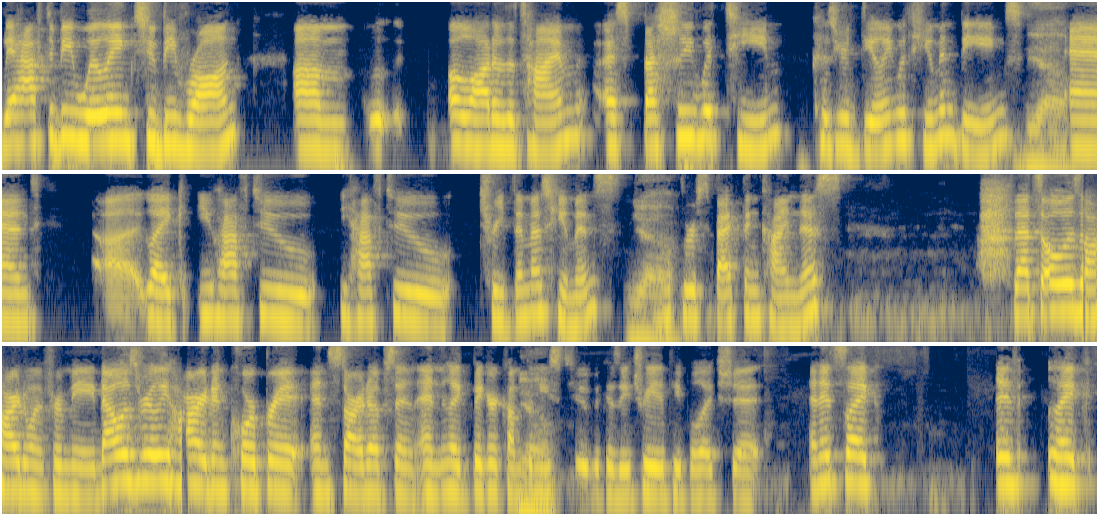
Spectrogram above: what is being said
They have to be willing to be wrong um a lot of the time especially with team because you're dealing with human beings. Yeah. and uh, like you have to you have to treat them as humans Yeah. with respect and kindness. That's always a hard one for me. That was really hard in corporate and startups and, and like bigger companies too because they treated people like shit. And it's like if like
